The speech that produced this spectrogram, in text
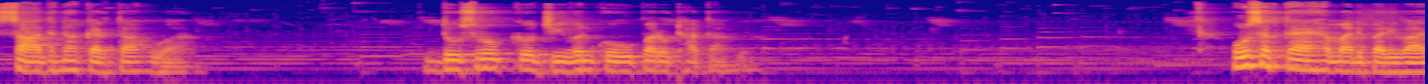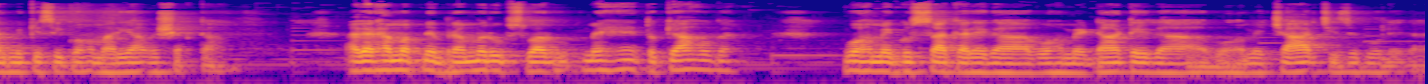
साधना करता हुआ, दूसरों को जीवन को ऊपर उठाता हुआ। हो सकता है हमारे परिवार में किसी को हमारी आवश्यकता हो। अगर हम अपने ब्रह्म रूप स्वरूप में हैं तो क्या होगा? वो हमें गुस्सा करेगा, वो हमें डांटेगा, वो हमें चार चीज़ें बोलेगा।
